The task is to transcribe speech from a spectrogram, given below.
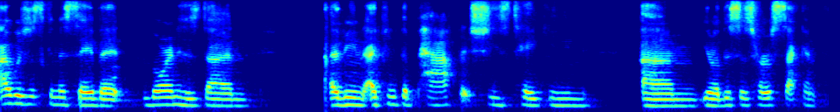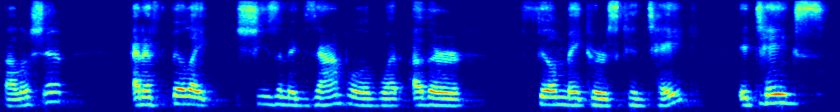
I was just gonna say that lauren has done i mean i think the path that she's taking um you know this is her second fellowship and i feel like she's an example of what other filmmakers can take it takes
